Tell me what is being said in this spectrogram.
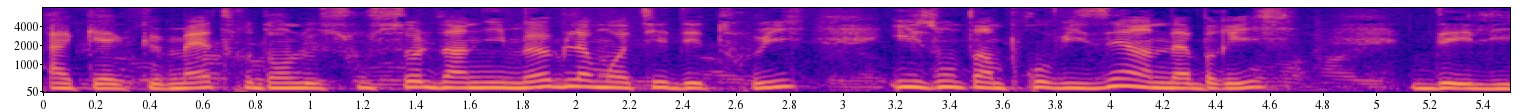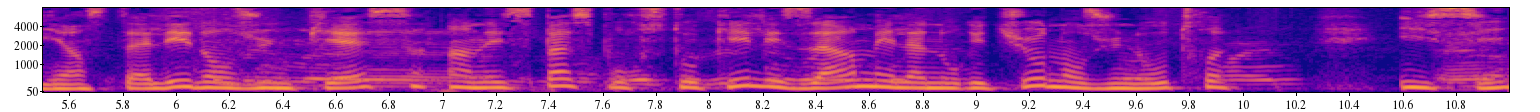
À quelques mètres dans le sous-sol d'un immeuble à moitié détruit, ils ont improvisé un abri. Des lits installés dans une pièce, un espace pour stocker les armes et la nourriture dans une autre. Ici,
